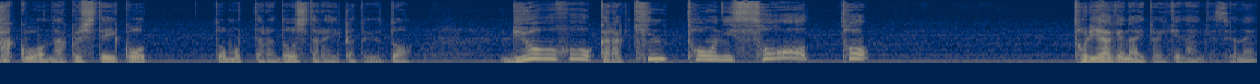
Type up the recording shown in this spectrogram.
核をなくしていこうと思ったらどうしたらいいかというと両方から均等にそーっと取り上げないといけないんですよね。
